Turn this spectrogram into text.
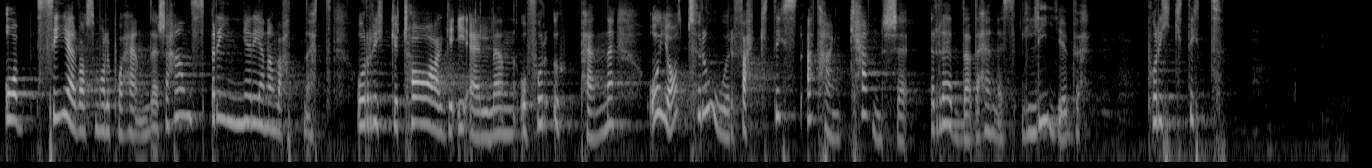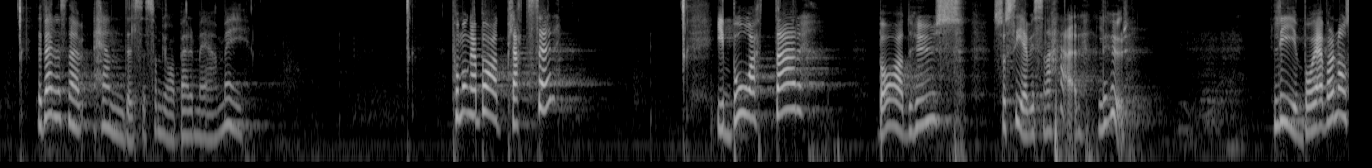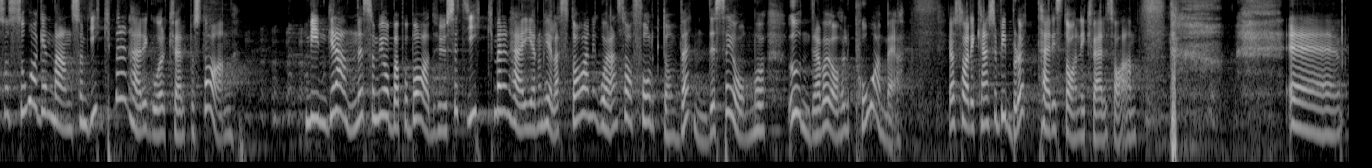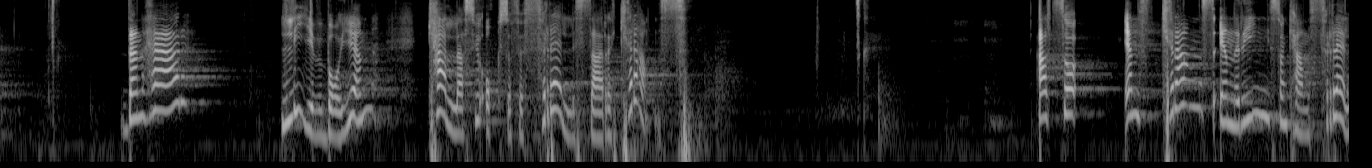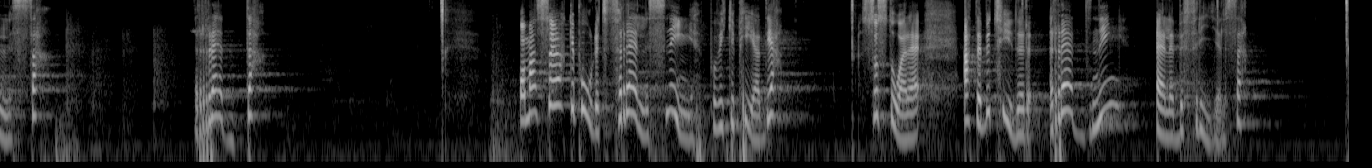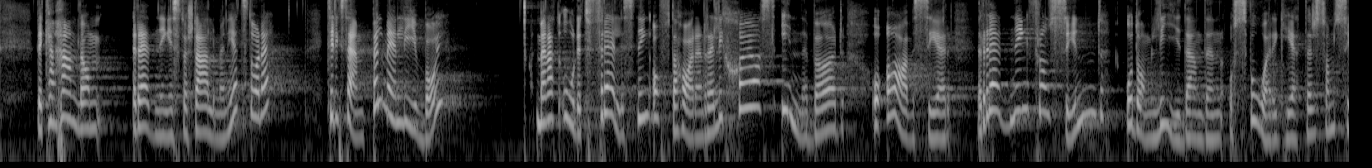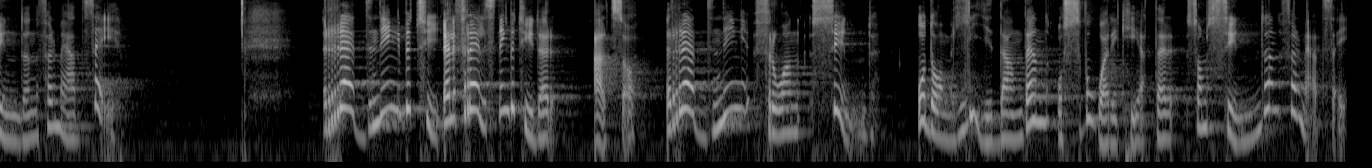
och ser vad som håller på att hända. Så han springer genom vattnet och rycker tag i Ellen och får upp henne. Och jag tror faktiskt att han kanske räddade hennes liv på riktigt. Det där är en sån här händelse som jag bär med mig. På många badplatser, i båtar, badhus, så ser vi såna här, eller hur? Livboja. Var det någon som såg en man som gick med den här igår kväll på stan? Min granne som jobbar på badhuset gick med den här genom hela stan igår. Han sa folk de vände sig om och undrade vad jag höll på med. Jag sa det kanske blir blött här i stan ikväll, sa han. Eh, den här livbojen kallas ju också för frälsarkrans. Alltså en krans, en ring som kan frälsa, rädda. Om man söker på ordet frälsning på Wikipedia så står det att det betyder räddning eller befrielse. Det kan handla om räddning i största allmänhet, står det. Till exempel med en livboj. Men att ordet frälsning ofta har en religiös innebörd och avser räddning från synd och de lidanden och svårigheter som synden för med sig. Räddning bety eller frälsning betyder alltså räddning från synd och de lidanden och svårigheter som synden för med sig.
